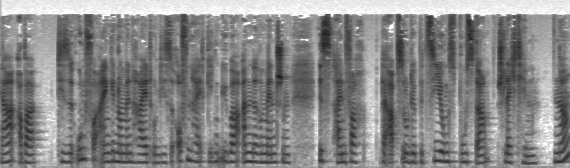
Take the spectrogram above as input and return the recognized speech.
Ja, aber diese Unvoreingenommenheit und diese Offenheit gegenüber anderen Menschen ist einfach der absolute Beziehungsbooster schlechthin. Ne?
